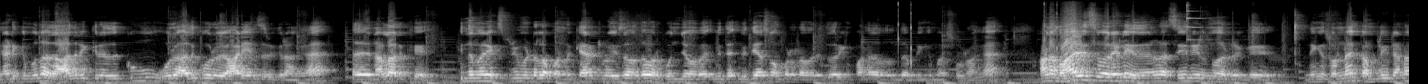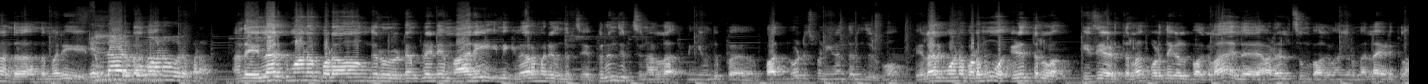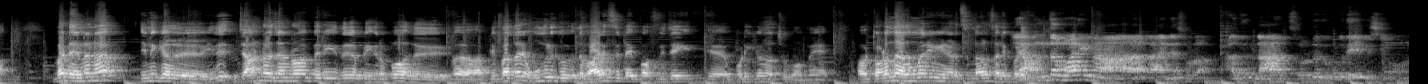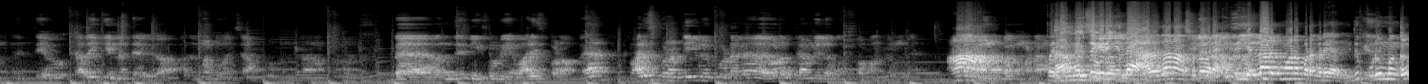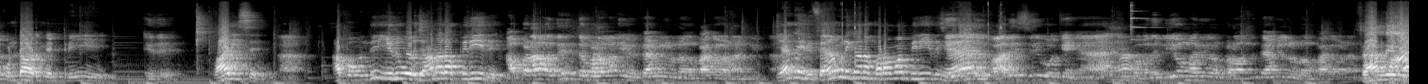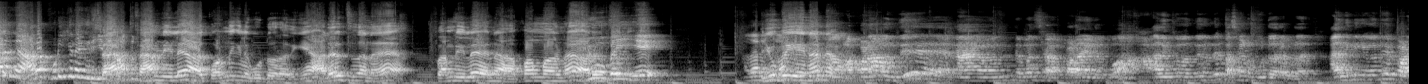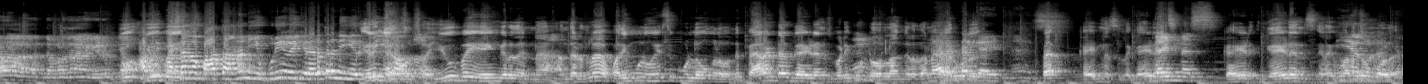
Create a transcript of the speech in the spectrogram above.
நடிக்கும்போது அதை ஆதரிக்கிறதுக்கும் ஒரு அதுக்கு ஒரு ஆடியன்ஸ் இருக்கிறாங்க. அது நல்லா இருக்கு. இந்த மாதிரி எக்ஸ்பெரிமெண்டலாக பண்ணு. கேரக்டர் வைஸாக வந்து அவர் கொஞ்சம் வித்தியா- வித்தியாசமா பண்ணுறவர் இது வரைக்கும் பண்ணது வந்து அப்படிங்கிற மாதிரி சொல்றாங்க. ஆனால் வாரிசு வரையில இது என்னடா சீரியல் மாதிரி இருக்கு? நீங்க சொன்ன கம்ப்ளீட்டான அந்த அந்த மாதிரி எல்லாருக்குமான ஒரு படம். அந்த எல்லாருக்குமான படம்ங்கிற ஒரு டெம்ப்ளேட்டே மாறி இன்னைக்கு வேற மாதிரி வந்துருச்சு. பிரிஞ்சிருச்சு நல்லா. நீங்க வந்து இப்ப பார்த்து நோட்டீஸ் பண்ணீங்கன்னா தெரிஞ்சிருக்கும். எல்லாருக்குமான படமும் எடுத்துடலாம். ஈஸியா எடுத்துடலாம். குழந்தைகள் பார்க்கலாம். இல்ல அடல்ட்ஸும் பார்க்கலாங்கிற மாதிரிலாம் எடுக்கலாம். பட் என்னன்னா இன்னைக்கு அது இது ஜான்ரா ஜான்ராவா பெரியுது அப்படிங்கிறப்போ அது இப்ப அப்படி பார்த்தா உங்களுக்கு இந்த வாரிசு டைப் ஆஃப் விஜய் பிடிக்கும்னு வச்சுக்கோமே. அவர் தொடர்ந்து அது மாதிரி நடிச்சிருந்தாலும் சலிப்படி அந்த மாதிரி நான் நான் என்ன சொல்றேன்? அது நான் சொல்றது ஒரே விஷயம் தேவை கதைக்கு என்ன தேவையோ அது மட்டும் வச்சா இப்ப வந்து நீங்க சொல்றீங்க வாரிசு படம். வேற வாரிசு படம் டிவில போட்டாக்க எவ்வளவு ஃபேமிலியில உட்காந்து பார்ப்பாங்க சொல்லுங்க. ஒத்துக்கிறீங்கல்ல அதுதான் நான் சொல்ல வரேன். இது எல்லாருக்குமான படம் கிடையாது. இது குடும்பங்கள் கொண்டாடும் வெற்றி. இது. வாரிசு. அப்ப வந்து இது ஒரு ஜானரா பிரியுது. அப்பனா வந்து இந்த படம்லாம் நீங்க ஃபேமிலி உள்ளவங்க பார்க்க வேணாம்னு. ஏங்க இது ஃபேமிலிக்கான படமா பிரியுதுங்க? வாரிசு ஓகேங்க. இப்ப வந்து லியோ மாதிரி ஒரு படம் வந்து ஃபேமிலியில உள்ளவங்க பார்க்க வேணாம் ஃபேமிலியில பாருங்க அத பிடிக்கலங்கிறீங்க. ஃபேமிலியில குழந்தைங்களை கூட்டு வராதீங்க. அடல்ட்ஸ் தானே. ஃபேமிலியில என்ன அப்பா அம்மானா யூ பை ஏ அதான் யூ பை ஏன்னா அப்பனா வந்து நாங்க வந்து இந்த மாதிரி ச- படம் எடுப்போம். அதுக்கு வந்து வந்து பசங்களை கூட்டு வரக்கூடாது. அதுக்கு நீங்க வந்து படம் இந்த மாதிரி தான் நாங்க எடுப்போம். யூ- அப்படி யூ பை- பசங்க பார்த்தாங்கன்னா நீங்க புரிய வைக்கிற இடத்துல நீங்க இருக்கீங்க. ஒரு நிமிஷம். யூ பை ஏங்கிறது என்ன? அந்த இடத்துல பதிமூணு வயசுக்கு உள்ளவங்களை வந்து பேரண்டல் கைடன்ஸ் படி கூட்டு வரலாங்கிறது தானே கைட்னஸ் இல்ல கைடன்ஸ் கைட்னஸ் கைட் கைடன்ஸ் எனக்கு மறந்து போல.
